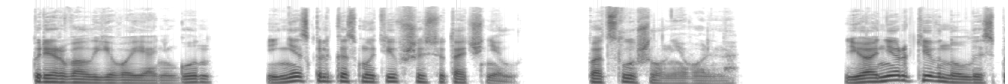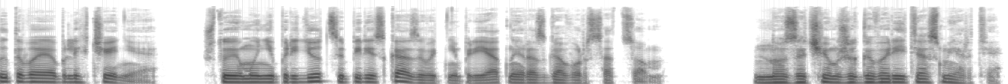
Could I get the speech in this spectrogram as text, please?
— прервал его Яньгун и, несколько смутившись, уточнил. Подслушал невольно. Юанер кивнул, испытывая облегчение, что ему не придется пересказывать неприятный разговор с отцом. Но зачем же говорить о смерти?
